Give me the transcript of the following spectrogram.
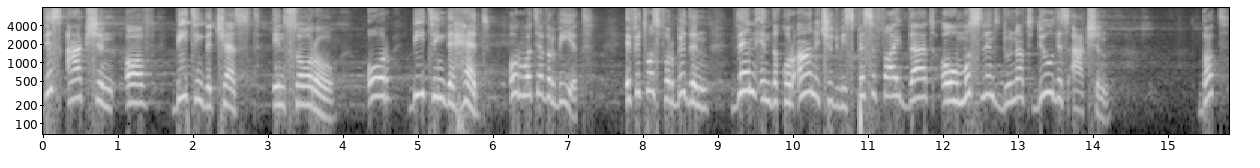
this action of beating the chest in sorrow, or beating the head, or whatever be it, if it was forbidden, then in the Quran it should be specified that, oh Muslims, do not do this action. But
